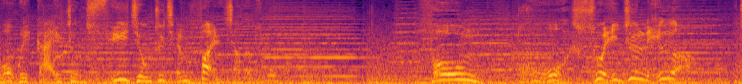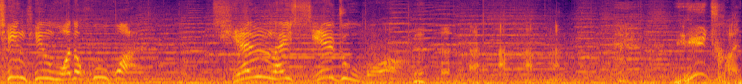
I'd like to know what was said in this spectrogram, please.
我会改正许久之前犯下的错。风、土、水之灵啊，倾听我的呼唤，前来协助我。愚蠢！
